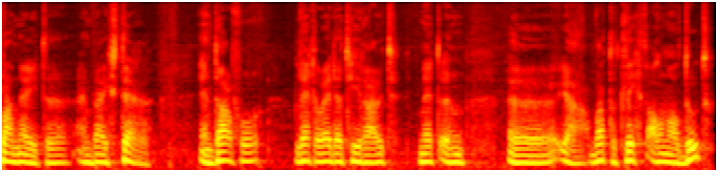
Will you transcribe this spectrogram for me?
planeten en bij sterren. En daarvoor leggen wij dat hier uit met een, uh, ja, wat het licht allemaal doet.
